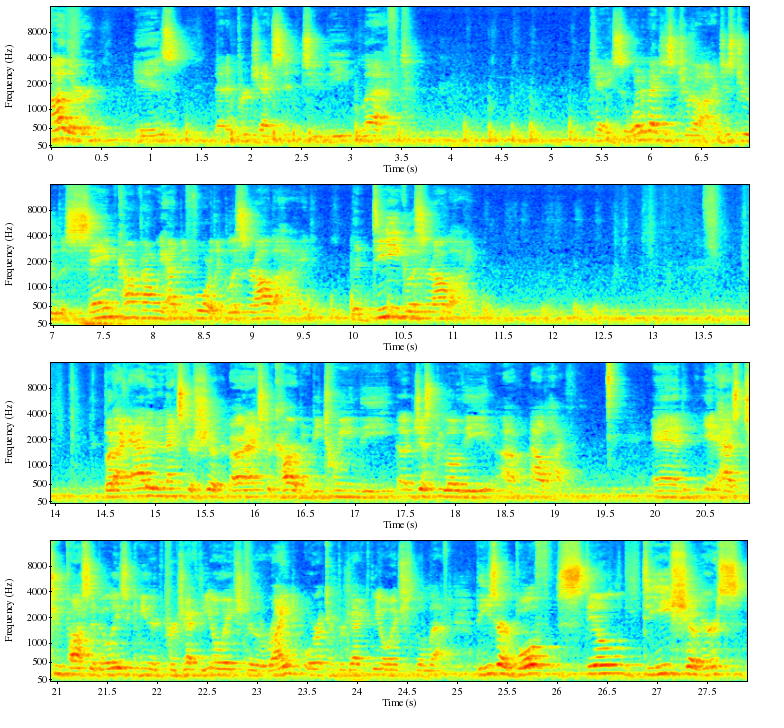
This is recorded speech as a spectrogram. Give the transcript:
other is that it projects it to the left. Okay, so what did I just draw? I just drew the same compound we had before, the glyceraldehyde, the D-glyceraldehyde. But I added an extra sugar, or an extra carbon between the, uh, just below the um, aldehyde. And it has two possibilities. It can either project the OH to the right or it can project the OH to the left. These are both still D sugars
